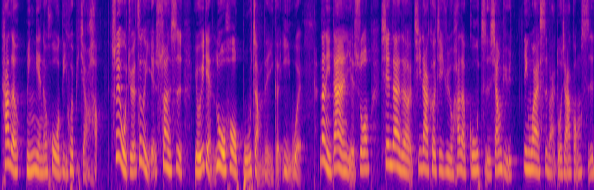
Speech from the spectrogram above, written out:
它的明年的获利会比较好。所以我觉得这个也算是有一点落后补涨的一个意味。那你当然也说，现在的七大科技巨头，它的估值相比于另外四百多家公司，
